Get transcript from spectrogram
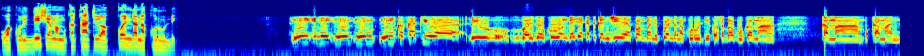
wa kuridhisha ama mkakati wa kwenda na kurudi? Ni ni ni, ni, ni mkakati wa ni waweza kuangalia katika njia ya kwamba ni kwenda na kurudi, kwa sababu kama kama kama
